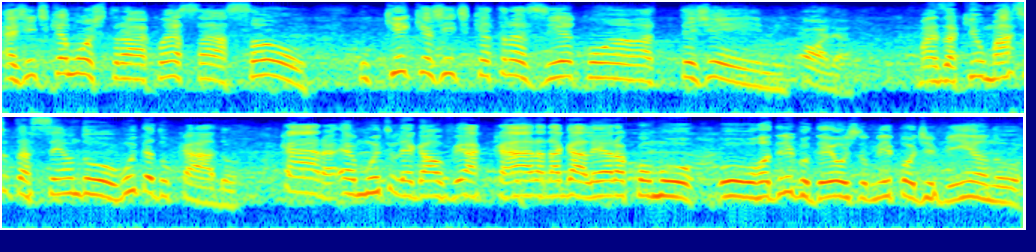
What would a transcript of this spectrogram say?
a gente quer mostrar com essa ação o que, que a gente quer trazer com a TGM. Olha, mas aqui o Márcio está sendo muito educado. Cara, é muito legal ver a cara da galera como o Rodrigo Deus do Meeple Divino,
